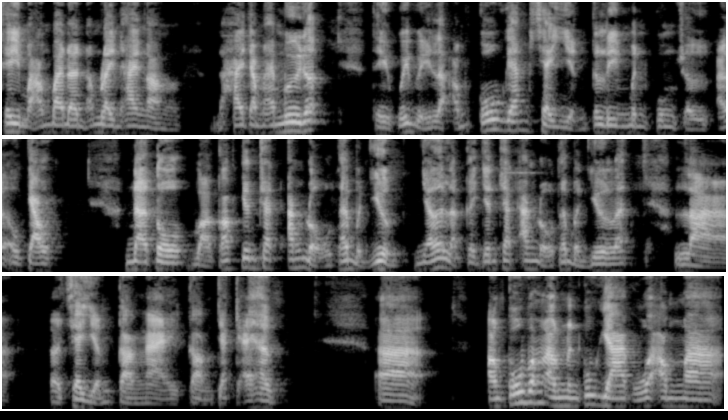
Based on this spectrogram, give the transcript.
khi mà ông Biden ông lên 2020 đó thì quý vị là ông cố gắng xây dựng cái liên minh quân sự ở Âu Châu. NATO và các chính sách Ấn Độ Thái Bình Dương nhớ là cái chính sách Ấn Độ Thái Bình Dương đó là ờ, xây dựng càng ngày càng chặt chẽ hơn. À, ông cố vấn an ninh quốc gia của ông ờ,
